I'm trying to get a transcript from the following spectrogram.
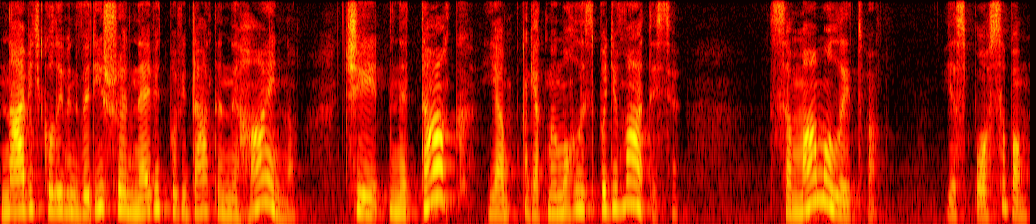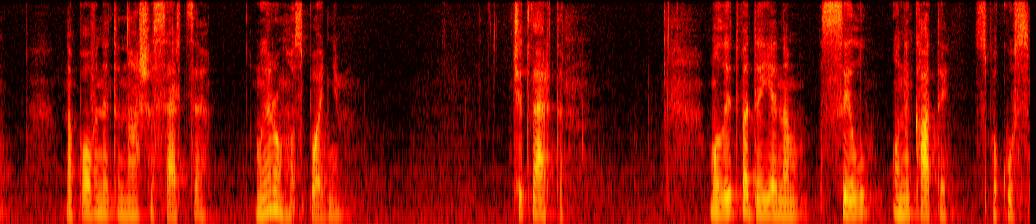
Навіть коли він вирішує не відповідати негайно чи не так, як ми могли сподіватися, сама молитва є способом наповнити наше серце миром Господнім. Четверте. Молитва дає нам силу уникати спокус.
